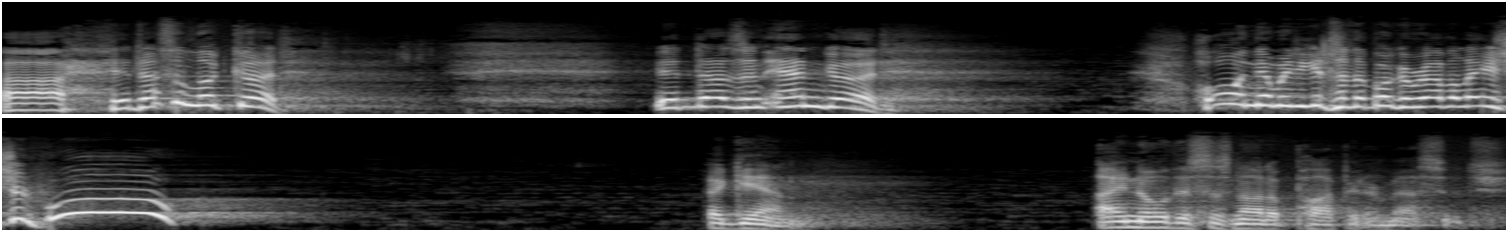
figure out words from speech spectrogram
uh, it doesn't look good it doesn't end good. Oh, and then when you get to the book of Revelation, whoo! Again, I know this is not a popular message.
